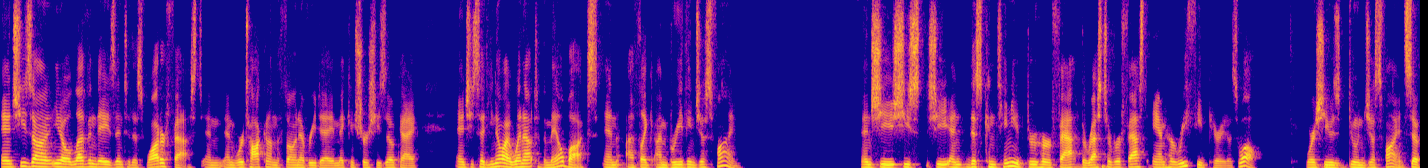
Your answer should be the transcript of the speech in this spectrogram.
And she's on, you know, 11 days into this water fast, and and we're talking on the phone every day, making sure she's okay. And she said, you know, I went out to the mailbox and I've like I'm breathing just fine and she she's she and this continued through her fat the rest of her fast and her refeed period as well where she was doing just fine. So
